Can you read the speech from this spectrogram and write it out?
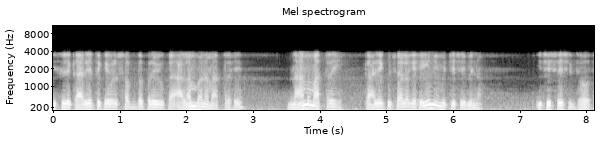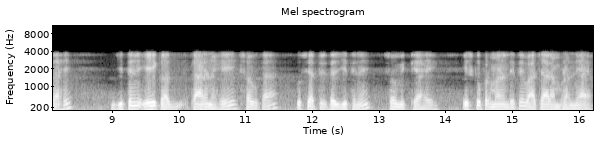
इसलिए कार्य तो केवल शब्द प्रयोग का आलंबन मात्र है, नाम मात्र है। कार्य कुछ अलग है ही नहीं, मिट्टी से बिना इसी से सिद्ध होता है, जितने एक कारण है सबका उससे अतिरिक्त जितने सब मिथ्या है। इसको प्रमाण देते वाचारंभण न्याय।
